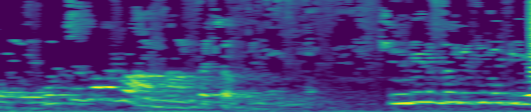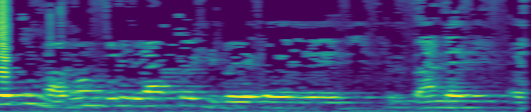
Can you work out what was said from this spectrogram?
Ee, kasırlar bu anlamda çok önemli. Şimdi benim böyle bir yazım var. Onun böyle biraz şey gibi e, ben de e,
